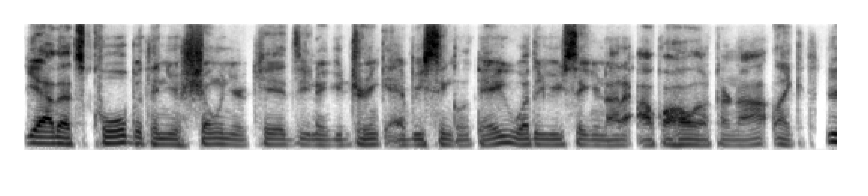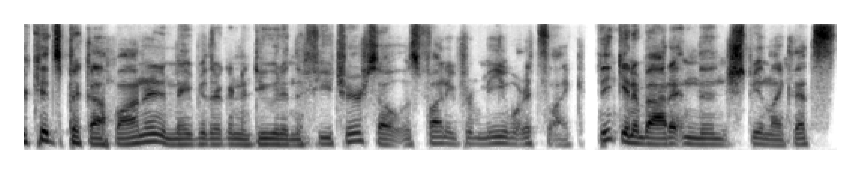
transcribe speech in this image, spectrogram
yeah, that's cool. But then you're showing your kids, you know, you drink every single day, whether you say you're not an alcoholic or not. Like your kids pick up on it and maybe they're going to do it in the future. So it was funny for me where it's like thinking about it and then just being like, that's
